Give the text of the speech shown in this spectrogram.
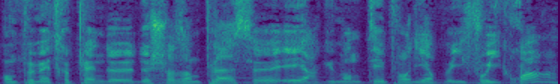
On peut mettre plein de, choses en place euh, et argumenter pour dire il faut y croire.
